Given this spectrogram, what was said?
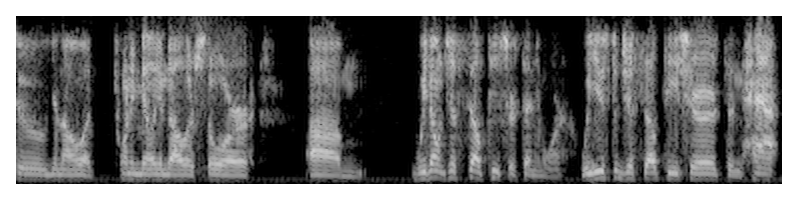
to you know a 20 million dollar store um, we don't just sell t-shirts anymore we used to just sell t-shirts and hats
